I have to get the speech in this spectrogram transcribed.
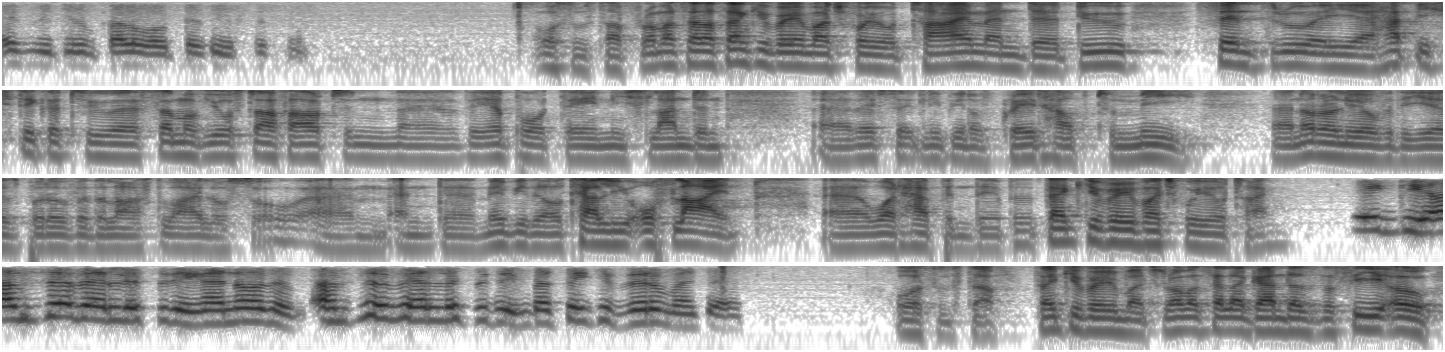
as we do follow our business system. Awesome stuff. Ramasela, thank you very much for your time and uh, do send through a uh, happy sticker to uh, some of your staff out in uh, the airport there in East London. Uh, they've certainly been of great help to me, uh, not only over the years, but over the last while or so. Um, and uh, maybe they'll tell you offline uh, what happened there. But thank you very much for your time. Thank you. I'm sure they're listening. I know them. I'm sure they're listening, but thank you very much. Awesome stuff. Thank you very much. Ramasela Gandas, the CEO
